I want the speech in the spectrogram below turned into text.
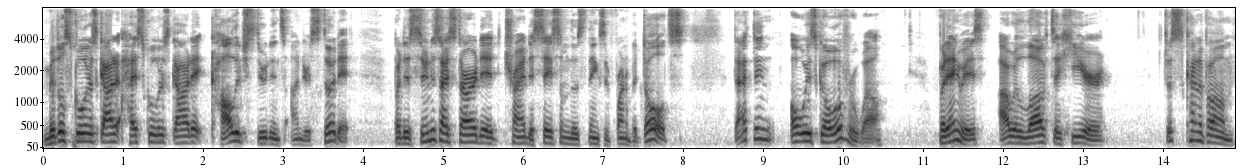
Middle schoolers got it, high schoolers got it, college students understood it. But as soon as I started trying to say some of those things in front of adults, that didn't always go over well. But anyways, I would love to hear just kind of um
